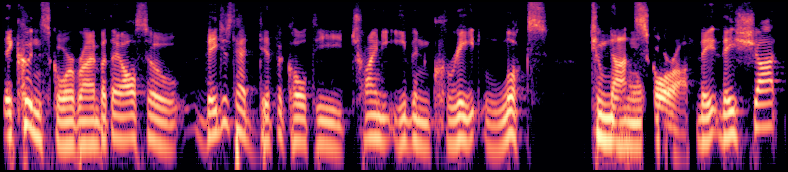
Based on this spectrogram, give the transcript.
They couldn't score, Brian, but they also they just had difficulty trying to even create looks to not mm-hmm. score off. They they shot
